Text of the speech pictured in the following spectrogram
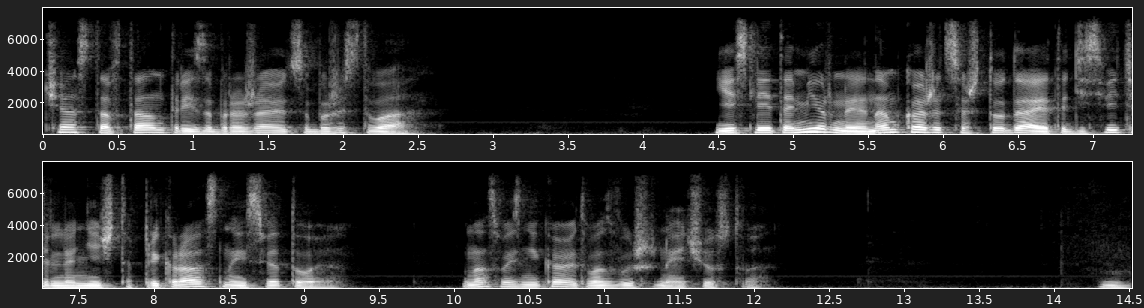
Часто в тантре изображаются божества. Если это мирное, нам кажется, что да, это действительно нечто прекрасное и святое – у нас возникают возвышенные чувства. Но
